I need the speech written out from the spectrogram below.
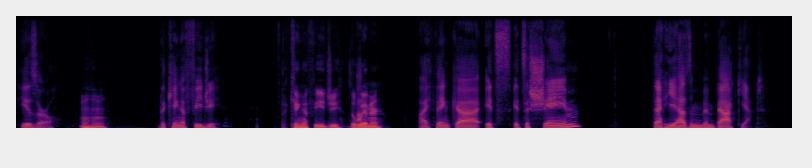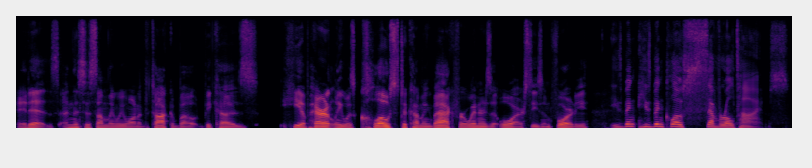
he is Earl, hmm the king of Fiji. The king of Fiji, the winner. I think uh, it's it's a shame that he hasn't been back yet. It is, and this is something we wanted to talk about because he apparently was close to coming back for Winners at War season forty. He's been he's been close several times.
